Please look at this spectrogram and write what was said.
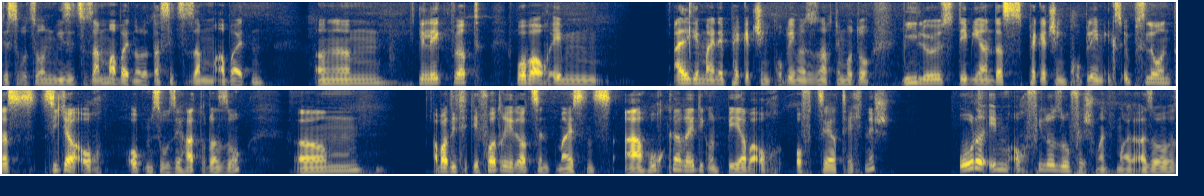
Distributionen, wie sie zusammenarbeiten oder dass sie zusammenarbeiten, ähm, gelegt wird, wo aber auch eben allgemeine Packaging-Probleme, also nach dem Motto, wie löst Debian das Packaging-Problem XY, das sicher auch OpenSUSE hat oder so. Ähm, aber die, die Vorträge dort sind meistens A, hochkarätig und B, aber auch oft sehr technisch oder eben auch philosophisch manchmal. Also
